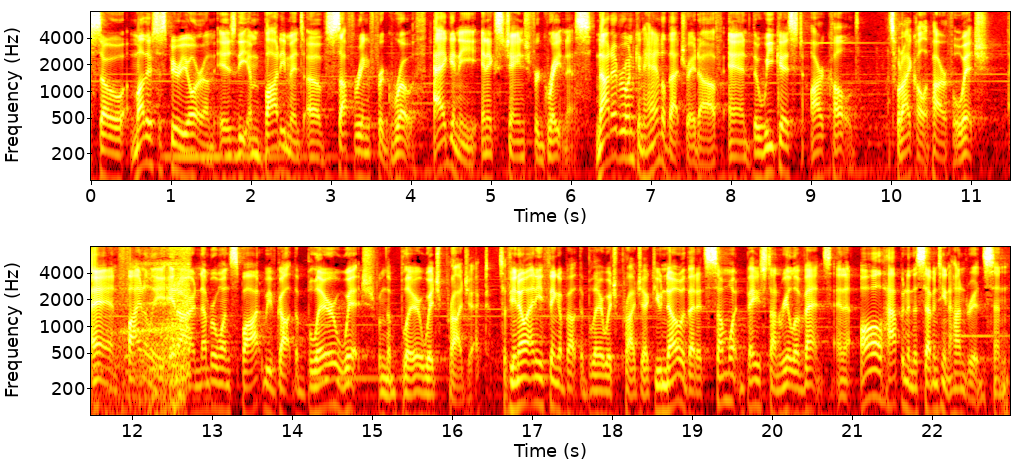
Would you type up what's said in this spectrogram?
So Mother Suspiriorum is the embodiment of suffering for growth, agony in exchange for greatness. Not everyone can handle that trade-off, and the weakest are culled. That's what I call a powerful witch. And finally, in our number one spot, we've got the Blair Witch from the Blair Witch Project. So if you know anything about the Blair Witch Project, you know that it's somewhat based on real events, and it all happened in the 1700s and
